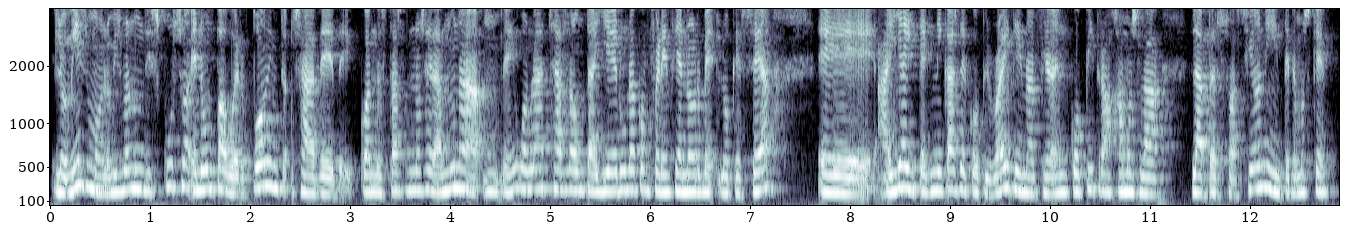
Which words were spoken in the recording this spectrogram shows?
lo mismo, lo mismo en un discurso, en un PowerPoint, o sea, de, de cuando estás, no sé, dando una, eh, una charla, un taller, una conferencia enorme, lo que sea, eh, ahí hay técnicas de copywriting, al final en copy trabajamos la, la persuasión y tenemos que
